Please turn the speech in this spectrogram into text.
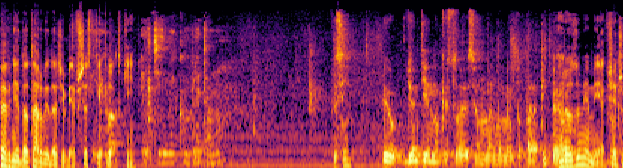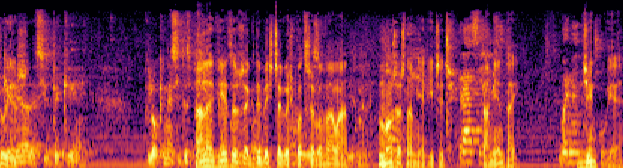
Pewnie dotarły do ciebie wszystkie plotki. Rozumiemy, jak się czujesz. Ale wiedzę, że gdybyś czegoś potrzebowała, możesz na mnie liczyć. Pamiętaj. Dziękuję.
